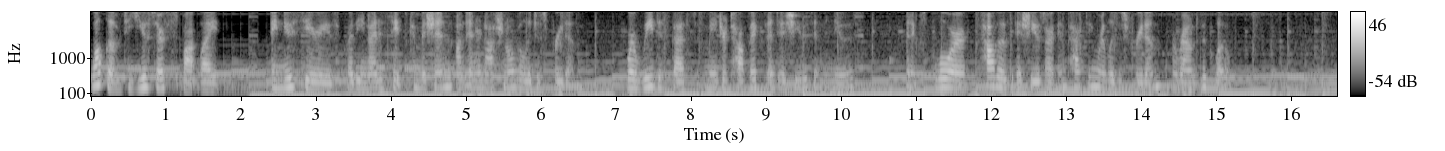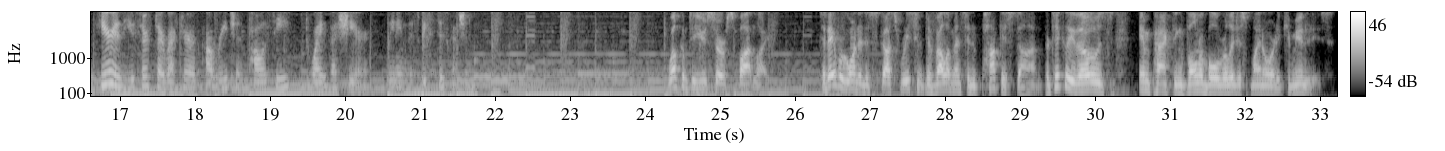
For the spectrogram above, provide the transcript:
Welcome to USCIRF Spotlight, a new series by the United States Commission on International Religious Freedom, where we discuss major topics and issues in the news and explore how those issues are impacting religious freedom around the globe. Here is USCIRF Director of Outreach and Policy, Dwight Bashir, leading this week's discussion. Welcome to USCIRF Spotlight. Today we're going to discuss recent developments in Pakistan, particularly those impacting vulnerable religious minority communities.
